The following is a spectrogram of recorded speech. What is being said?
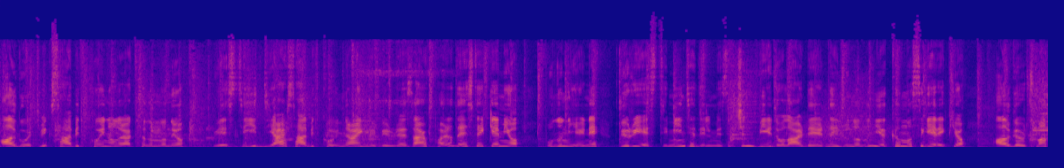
algoritmik sabit coin olarak tanımlanıyor. USD'yi diğer sabit coinler gibi bir rezerv para desteklemiyor. Bunun yerine bir USD mint edilmesi için 1 dolar değerine Luna'nın yakılması gerekiyor. Algoritma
